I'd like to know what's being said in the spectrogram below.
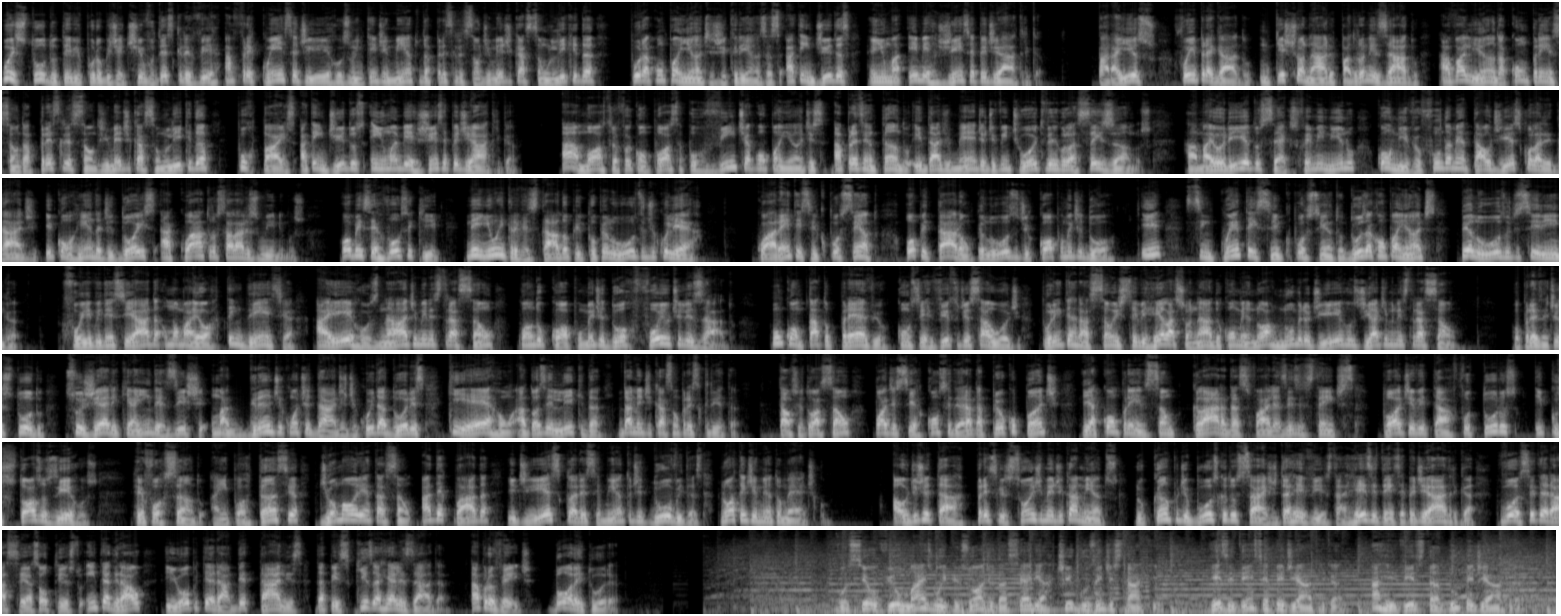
O estudo teve por objetivo descrever a frequência de erros no entendimento da prescrição de medicação líquida por acompanhantes de crianças atendidas em uma emergência pediátrica. Para isso, foi empregado um questionário padronizado avaliando a compreensão da prescrição de medicação líquida por pais atendidos em uma emergência pediátrica. A amostra foi composta por 20 acompanhantes apresentando idade média de 28,6 anos, a maioria do sexo feminino com nível fundamental de escolaridade e com renda de 2 a 4 salários mínimos. Observou-se que nenhum entrevistado optou pelo uso de colher, 45% optaram pelo uso de copo medidor e 55% dos acompanhantes pelo uso de seringa, foi evidenciada uma maior tendência a erros na administração quando o copo medidor foi utilizado. Um contato prévio com o serviço de saúde por internação esteve relacionado com o menor número de erros de administração. O presente estudo sugere que ainda existe uma grande quantidade de cuidadores que erram a dose líquida da medicação prescrita. Tal situação pode ser considerada preocupante e a compreensão clara das falhas existentes pode evitar futuros e custosos erros, reforçando a importância de uma orientação adequada e de esclarecimento de dúvidas no atendimento médico. Ao digitar prescrições de medicamentos no campo de busca do site da revista Residência Pediátrica, você terá acesso ao texto integral e obterá detalhes da pesquisa realizada. Aproveite! Boa leitura! Você ouviu mais um episódio da série Artigos em Destaque. Residência Pediátrica, a revista do pediatra.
